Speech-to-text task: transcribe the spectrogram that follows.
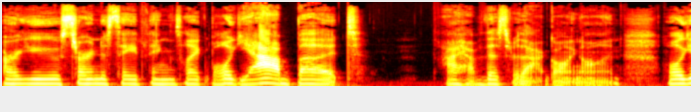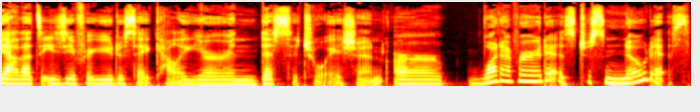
Are you starting to say things like, well, yeah, but I have this or that going on. Well, yeah, that's easy for you to say, Kelly, you're in this situation or whatever it is. Just notice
